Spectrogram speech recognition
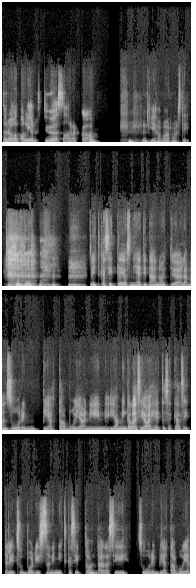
todella paljon työsarkaa. Ihan varmasti. Mitkä sitten, jos mietitään noita työelämän suurimpia tabuja, niin, ja minkälaisia aiheita sä käsittelit sun bodissa, niin mitkä sitten on tällaisia suurimpia tabuja?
